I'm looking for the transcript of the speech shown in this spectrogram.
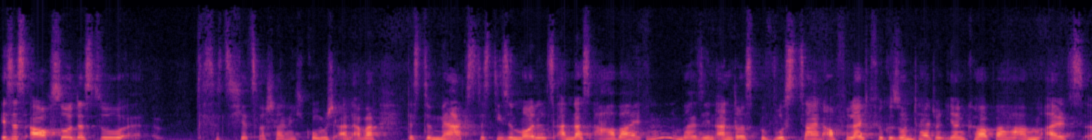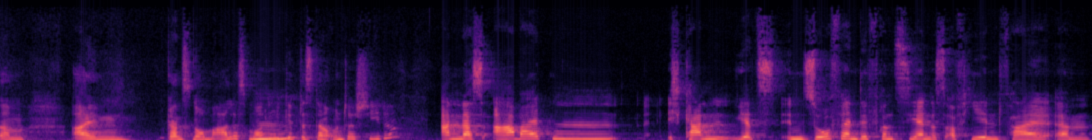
Ist es auch so, dass du das hört sich jetzt wahrscheinlich komisch an, aber dass du merkst, dass diese Models anders arbeiten, weil sie ein anderes Bewusstsein auch vielleicht für Gesundheit und ihren Körper haben als ähm, ein ganz normales Model? Mhm. Gibt es da Unterschiede? Anders arbeiten. Ich kann jetzt insofern differenzieren, dass auf jeden Fall, ähm,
